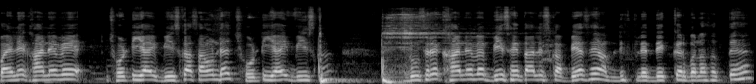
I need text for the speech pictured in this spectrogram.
पहले खाने में छोटी आई बीस का साउंड है, छोटी आई बीस का। दूसरे खाने में बीस सैंतालीस का बेस है, आप डिस्प्ले देख कर बना सकते हैं।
